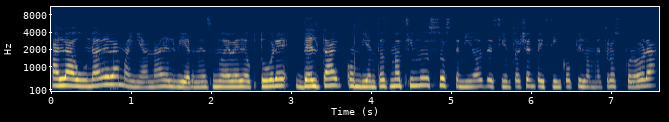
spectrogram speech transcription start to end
A la una de la mañana del viernes 9 de octubre, Delta, con vientos máximos sostenidos de 185 kilómetros por hora,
